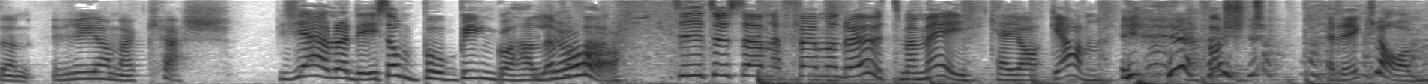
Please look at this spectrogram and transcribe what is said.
000 rena cash. Jävlar det är som på bingohallen Ja. för fan. 10 500 ut med mig, kajakan. Men först, reklam.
